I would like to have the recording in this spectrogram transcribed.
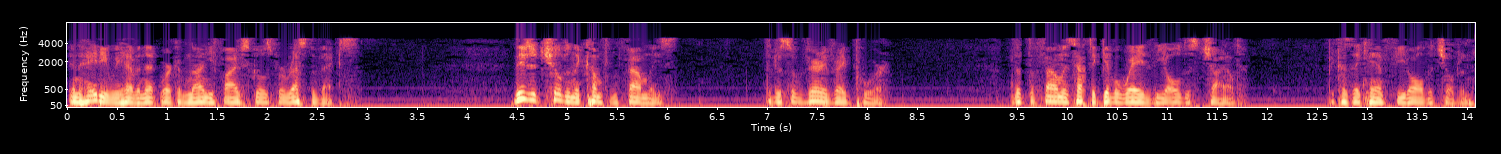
In Haiti, we have a network of 95 schools for restaveks. These are children that come from families that are so very, very poor that the families have to give away the oldest child because they can't feed all the children.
